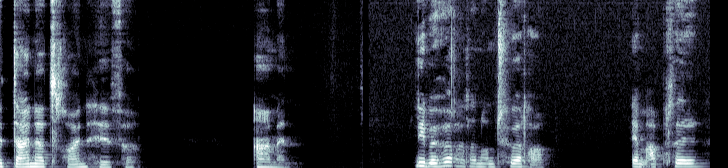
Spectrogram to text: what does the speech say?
mit deiner treuen Hilfe. Amen. Liebe Hörerinnen und Hörer, im April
